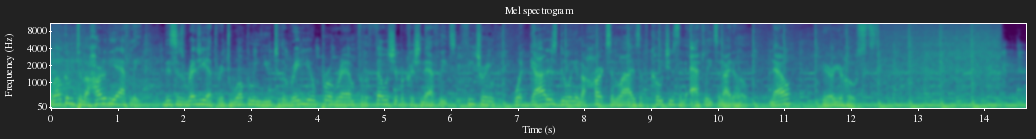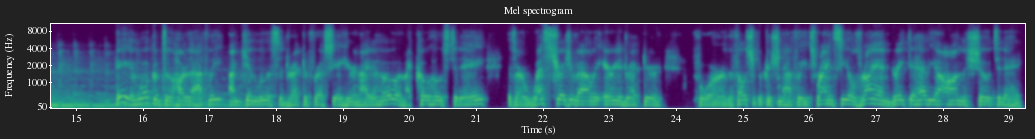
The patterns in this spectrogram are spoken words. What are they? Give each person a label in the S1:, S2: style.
S1: Welcome to the Heart of the Athlete. This is Reggie Etheridge welcoming you to the radio program for the Fellowship of Christian Athletes, featuring what God is doing in the hearts and lives of coaches and athletes in Idaho. Now, here are your hosts.
S2: Hey, and welcome to the Heart of the Athlete. I'm Ken Lewis, the director for FCA here in Idaho, and my co host today is our West Treasure Valley area director for the Fellowship of Christian Athletes, Ryan Seals. Ryan, great to have you on the show today.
